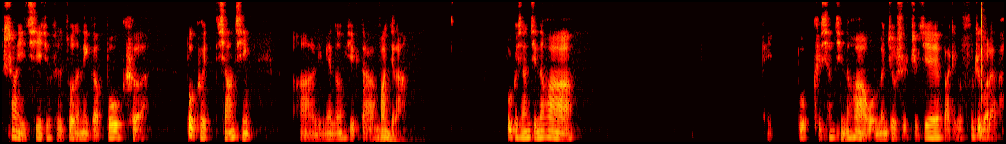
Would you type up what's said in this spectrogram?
上一期就是做的那个 book book 详情啊里面东西给它放进来。book 详情的话。Book 详情的话，我们就是直接把这个复制过来吧，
